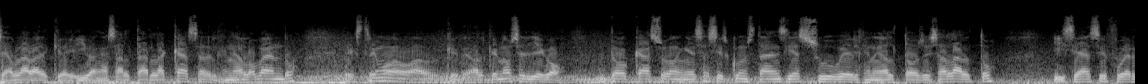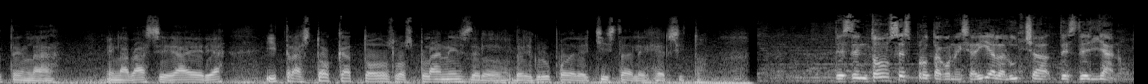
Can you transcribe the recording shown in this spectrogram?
se hablaba de que iban a asaltar la casa del general Obando, extremo al que, no se llegó. En todo caso, en esas circunstancias sube el general Torres al alto y se hace fuerte en la, en la base aérea y trastoca todos los planes del, del grupo derechista del ejército. Desde entonces protagonizaría la lucha desde el llano.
